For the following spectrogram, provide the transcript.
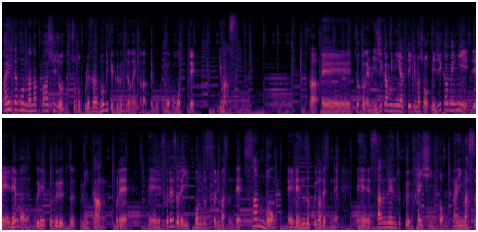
間の7%市場でちょっとこれから伸びてくるんじゃないかなって僕も思っています。さあ、えー、ちょっとね、短めにやっていきましょう。短めに、えーレモン、グレープフルーツ、みかん、これ、えーそれぞれ1本ずつ取りますんで、3本、えー連続のですね、え3連続配信となります。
